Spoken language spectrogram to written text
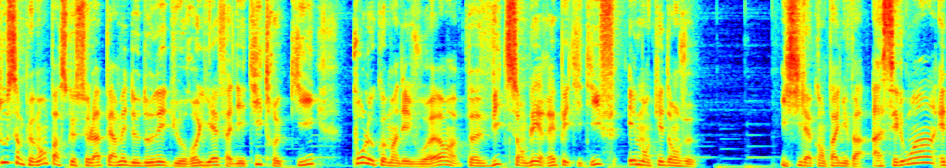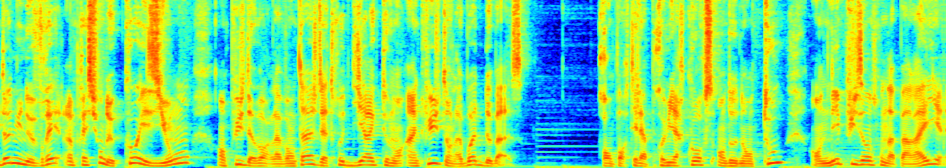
tout simplement parce que cela permet de donner du relief à des titres qui, pour le commun des joueurs, peuvent vite sembler répétitifs et manquer d'enjeu. Ici la campagne va assez loin et donne une vraie impression de cohésion, en plus d'avoir l'avantage d'être directement incluse dans la boîte de base. Remporter la première course en donnant tout, en épuisant son appareil,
